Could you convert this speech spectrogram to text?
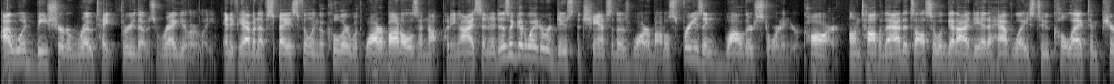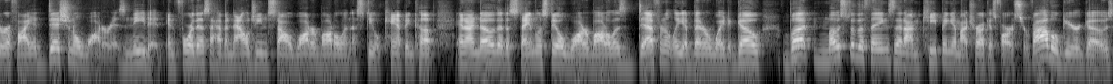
I would be sure to rotate through those regularly. And if you have enough space, filling a cooler with water bottles and not putting ice in it is a good way to reduce the chance of those water bottles freezing while they're stored in your car. On top of that, it's also a good idea to have ways to collect and purify additional water as needed. And for this, I have a Nalgene style water bottle and a steel camping cup, and I know that a stainless steel water bottle is definitely a better way to go, but most of the things that I'm keeping in my truck as far as survival gear goes,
